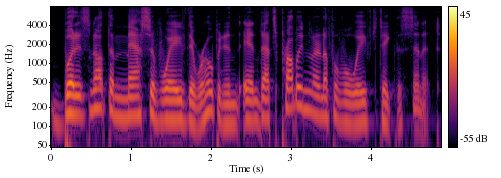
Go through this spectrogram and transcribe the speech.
but it's not the massive wave they were hoping. And, and that's probably not enough of a wave to take the Senate,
